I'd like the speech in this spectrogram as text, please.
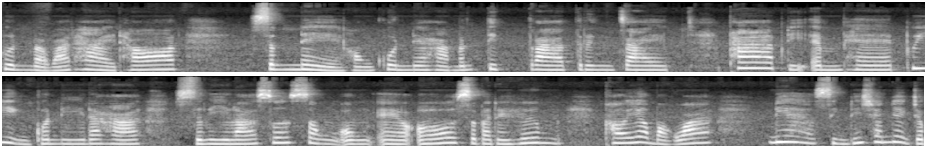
คุณแบบว่าถ่ายทอดเสน่ห์ของคุณเนี่ยค่ะ มันติดตราตรึงใจ ภาพดีเอ็มเพสผู้หญิงคนนี้นะคะ สรีระสวดทรงองค์เอลโอสบาเดฮึมเขาอยากบอกว่า เนี่ยสิ่งที่ฉันอยากจะ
